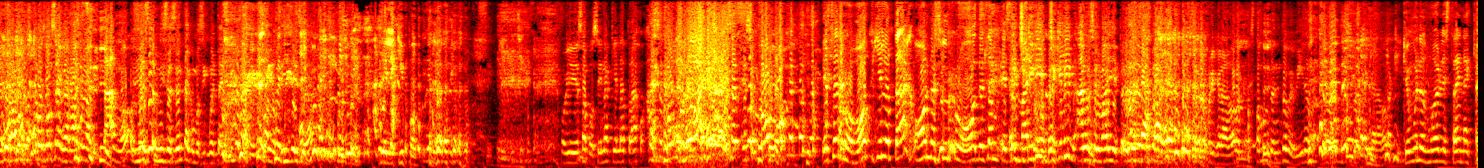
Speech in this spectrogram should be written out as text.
Entramos nosotros dos y agarramos la mitad, ¿no? O Y sea, eso ni 60, como 55 para que vivan los DJs, ¿no? Y el equipo. Oye, ¿y esa bocina quién la trajo? Ah, es el Mario, es el- lobo. ¿Es el robot? ¿Quién lo trajo? Oh, no es un robot, es, la- es el El Mario. chiquilín, chiquilín. Ah, no es el valle, pero es el valle. Es el refrigerador. Estamos vendiendo bebidas. aquí, el. Qué buenos muebles traen aquí.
